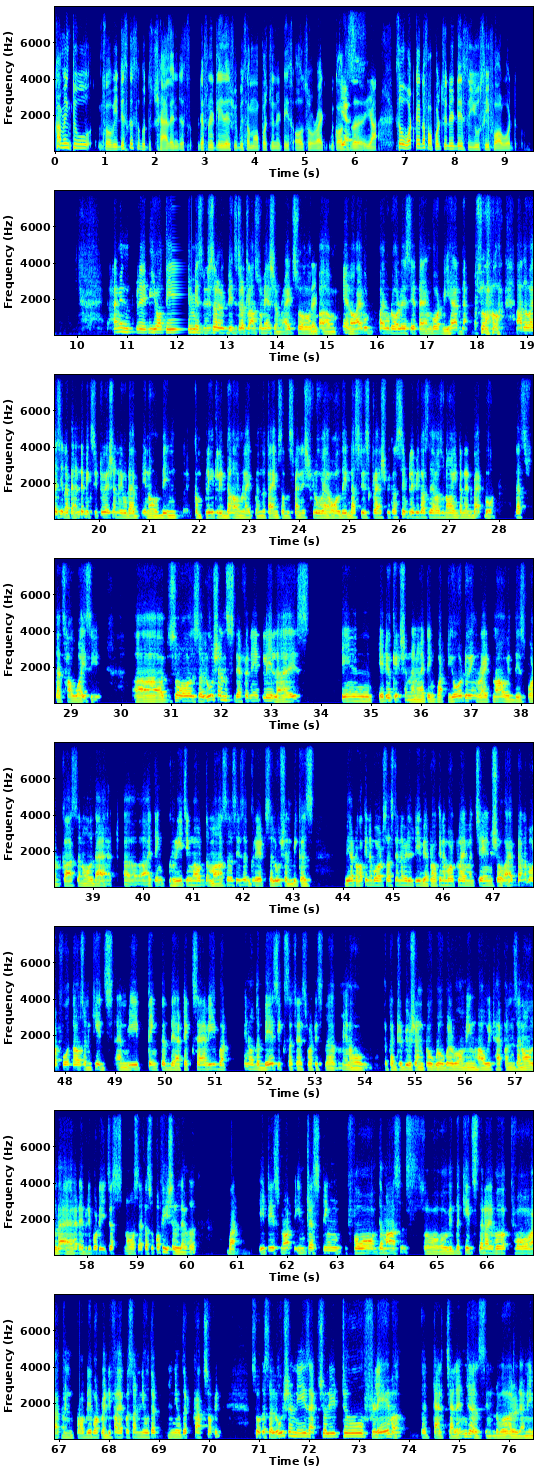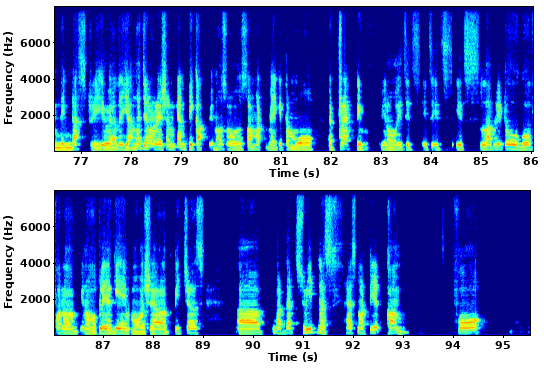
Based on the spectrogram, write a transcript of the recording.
coming to so we discussed about the challenges definitely there should be some opportunities also right because yes. uh, yeah so what kind of opportunities you see forward I mean, your theme is digital digital transformation, right? So, right. Um, you know, I would I would always say, thank God we have that. So, otherwise, in a pandemic situation, we would have you know been completely down, like when the times of the Spanish flu, where all the industries crashed because simply because there was no internet backbone. That's that's how I see it. Uh, so solutions definitely lies in education. And I think what you're doing right now with these podcasts and all that, uh, I think reaching out the masses is a great solution because we are talking about sustainability, we are talking about climate change. So I've done about 4,000 kids and we think that they are tech savvy, but you know, the basics such as what is the, you know, the contribution to global warming, how it happens and all that, everybody just knows at a superficial level. But it is not interesting for the masses. So with the kids that I worked for, I mean, probably about 25% knew that knew the crux of it. So the solution is actually to flavor the challenges in the world and in the industry where the younger generation can pick up, you know, so somewhat make it a more attractive you know it's it's it's it's it's lovely to go for a you know play a game or share pictures uh, but that sweetness has not yet come for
